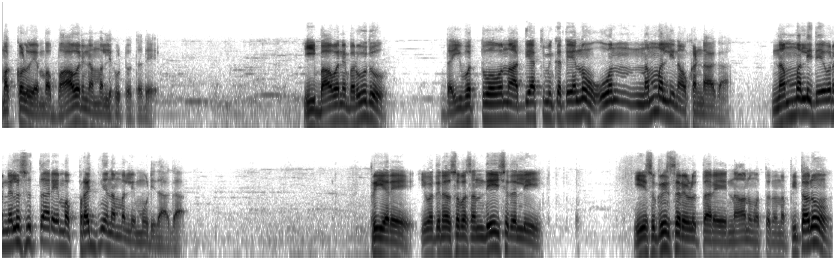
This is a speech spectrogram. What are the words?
ಮಕ್ಕಳು ಎಂಬ ಭಾವನೆ ನಮ್ಮಲ್ಲಿ ಹುಟ್ಟುತ್ತದೆ. ಈ ಭಾವನೆ ಬರುವುದು ದೈವತ್ವವನ್ನು, ಆಧ್ಯಾತ್ಮಿಕತೆಯನ್ನು ಓನ್ ನಮ್ಮಲ್ಲಿ ನಾವು ಕಂಡಾಗ ನಮ್ಮಲ್ಲಿ ದೇವರು ನೆಲೆಸುತ್ತಾರೆ ಎಂಬ ಪ್ರಜ್ಞೆ ನಮ್ಮಲ್ಲಿ ಮೂಡಿದಾಗ. ಪ್ರಿಯರೇ ಇವತ್ತಿನ ಶುಭ ಸಂದೇಶದಲ್ಲಿ ಯೇಸು ಕ್ರಿಸ್ತರು ಹೇಳುತ್ತಾರೆ, ನಾನು ಮತ್ತು ನನ್ನ ಪಿತನು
